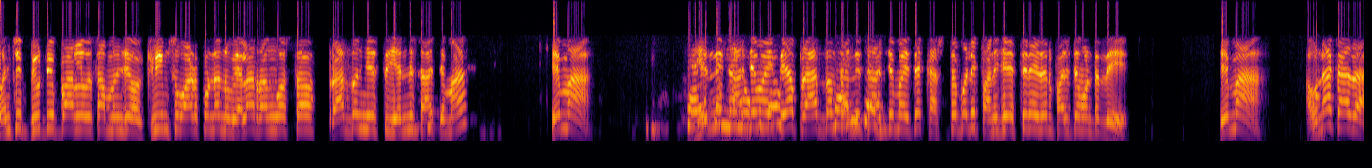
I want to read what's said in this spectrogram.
మంచి బ్యూటీ పార్లర్ సంబంధించి క్రీమ్స్ వాడకుండా నువ్వు ఎలా రంగు వస్తావు? ప్రార్థన చేస్తే ఇవన్నీ సాధ్యమా? ఏమ్మా? సరే ఇవన్నీ సార్, నేను సాధ్యమైతే ప్రార్థన అన్ని. సాధ్యమైతే కష్టపడి పని చేస్తేనే ఏదైనా ఫలితం ఉంటది. ఏమ్మా? అవునా కాదా.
